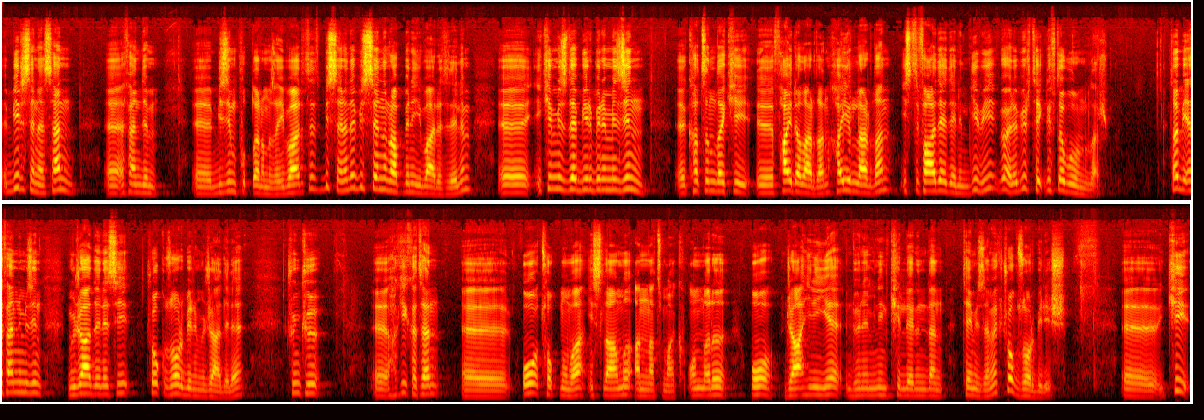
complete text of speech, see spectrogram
E, Bir sene sen e, efendim e, bizim putlarımıza ibadet et, bir sene de biz senin Rabbine ibadet edelim. İkimiz de birbirimizin katındaki faydalardan, hayırlardan istifade edelim gibi böyle bir teklifte bulundular. Tabi Efendimizin mücadelesi çok zor bir mücadele. Çünkü e, hakikaten e, o topluma İslam'ı anlatmak, onları o cahiliye döneminin kirlerinden temizlemek çok zor bir iş. E, ki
